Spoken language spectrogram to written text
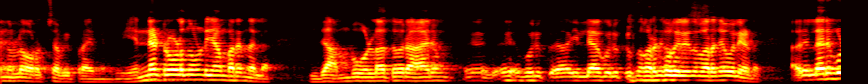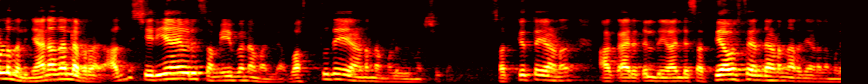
എന്നുള്ള ഉറച്ച അഭിപ്രായം എനിക്ക്. എന്നെ ട്രോളുന്നതുകൊണ്ട് ഞാൻ പറയുന്നതല്ല. ഇത് അമ്പ് കൊള്ളാത്തവരാരും ഗുരു ഇല്ല ഗുരുക്കൾ എന്ന് പറഞ്ഞ പോലെ എന്ന് പറഞ്ഞ പോലെയാണ്. അവരെല്ലാവരും കൊള്ളുന്നുണ്ട്. ഞാൻ അതല്ല പറയാം അത് ശരിയായ ഒരു സമീപനമല്ല. വസ്തുതയാണ് നമ്മൾ വിമർശിക്കുന്നത്. സത്യത്തെയാണ് ആ കാര്യത്തിൽ അതിന്റെ സത്യാവസ്ഥ എന്താണെന്ന് അറിഞ്ഞാണ് നമ്മൾ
